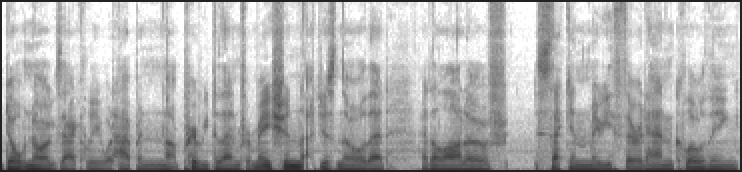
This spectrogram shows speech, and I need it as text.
Don't know exactly what happened, not privy to that information. I just know that I had a lot of second, maybe third hand clothing.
